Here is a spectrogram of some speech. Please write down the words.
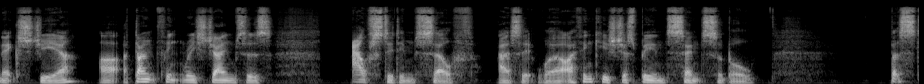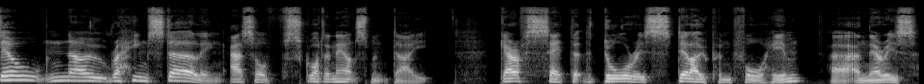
next year. Uh, I don't think Reece James has ousted himself, as it were. I think he's just being sensible. But still, no Raheem Sterling as of squad announcement day. Gareth said that the door is still open for him, uh, and there is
